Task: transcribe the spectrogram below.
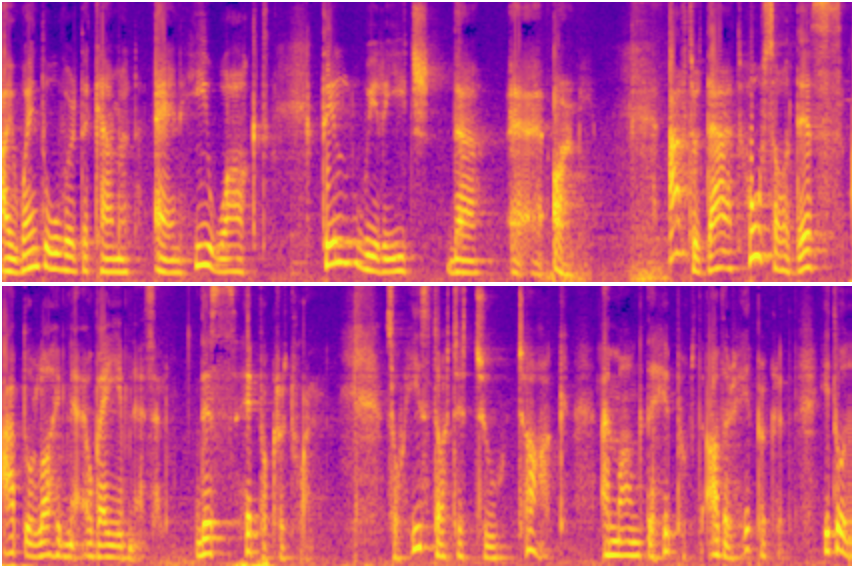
I went over the camel and he walked till we reached the uh, army. After that, who saw this? Abdullah ibn Ubay ibn Asal, this hypocrite one. So he started to talk among the hypocrite, other hypocrite. He told,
